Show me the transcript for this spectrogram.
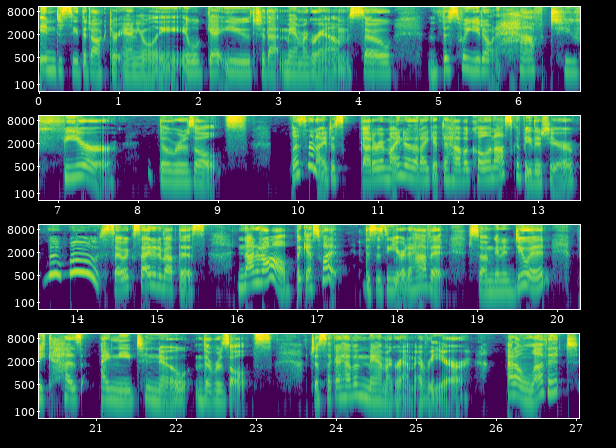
in to see the doctor annually. It will get you to that mammogram. So this way you don't have to fear the results. Listen, I just got a reminder that I get to have a colonoscopy this year. Woo woo! So excited about this. Not at all, but guess what? This is the year to have it. So I'm going to do it because I need to know the results. Just like I have a mammogram every year. I don't love it,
